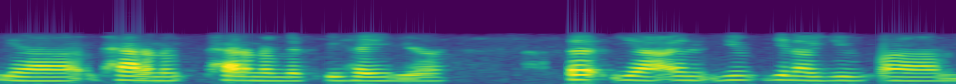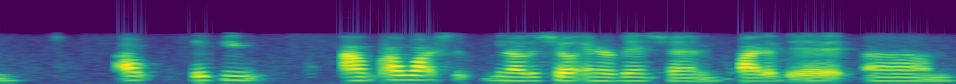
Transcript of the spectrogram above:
Yeah, pattern of pattern of misbehavior. But yeah, and you you know you um, I, if you I, I watch you know the show Intervention quite a bit um,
